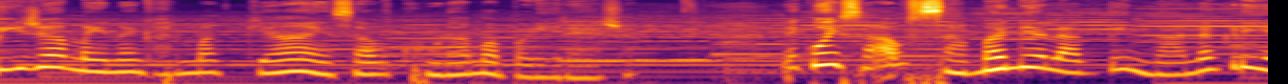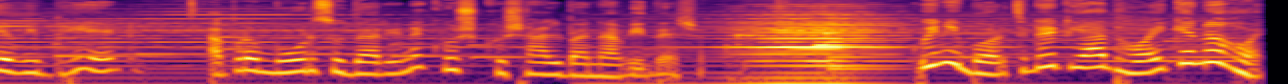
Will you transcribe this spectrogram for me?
બીજા મહિને ઘરમાં ક્યાંય સાવ ખૂણામાં પડી રહે છે. ને કોઈ સાવ સામાન્ય લાગતી નાનકડી એવી ભેટ આપણો મૂડ સુધારીને ખુશખુશાલ બનાવી દે છે. કોઈની બર્થડેટ યાદ હોય કે ન હોય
